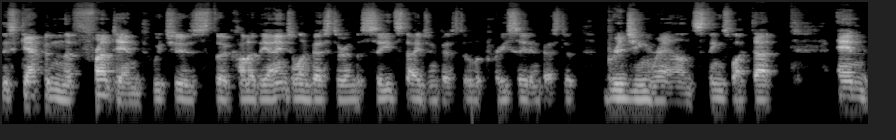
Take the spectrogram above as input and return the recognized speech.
this gap in the front end, which is the kind of the angel investor and the seed stage investor, the pre-seed investor, bridging rounds, things like that. And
